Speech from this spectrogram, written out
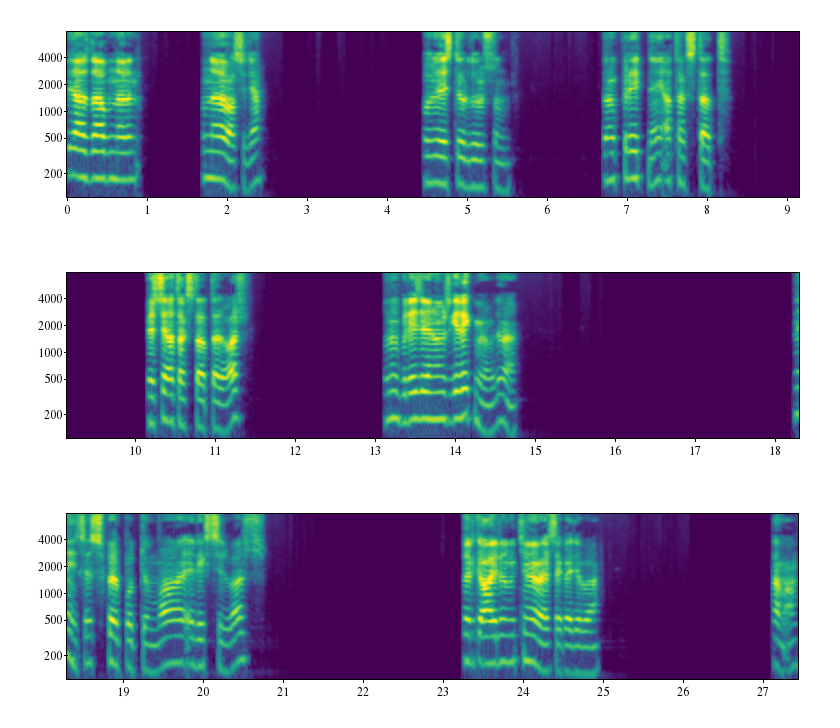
Biraz daha bunların bunlara basacağım. Restore dursun. Sonic Plate ne? Attack Stat. Special Attack Statları var. Bunu Blaze vermemiz gerekmiyor mu değil mi? Neyse Super Potion var. Elixir var. Belki Iron'u kime versek acaba? Tamam.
